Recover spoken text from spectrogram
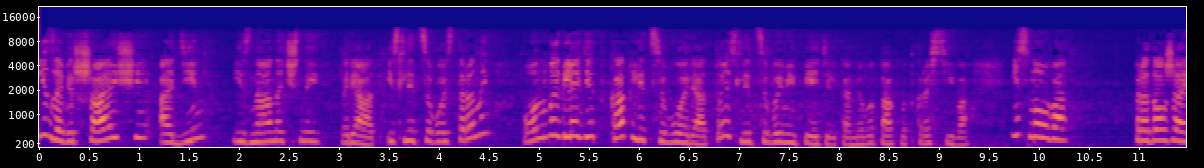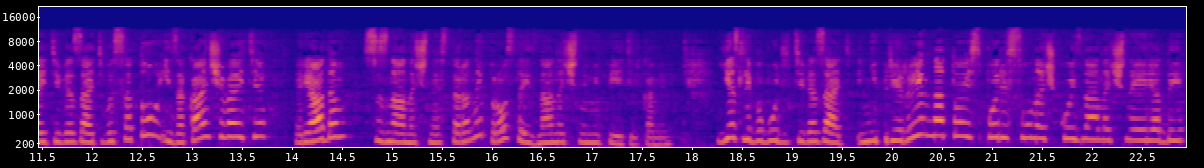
и завершающий один изнаночный ряд. И с лицевой стороны он выглядит как лицевой ряд, то есть лицевыми петельками, вот так вот красиво. И снова продолжаете вязать высоту и заканчиваете рядом с изнаночной стороны просто изнаночными петельками. Если вы будете вязать непрерывно, то есть по рисунку изнаночные ряды,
